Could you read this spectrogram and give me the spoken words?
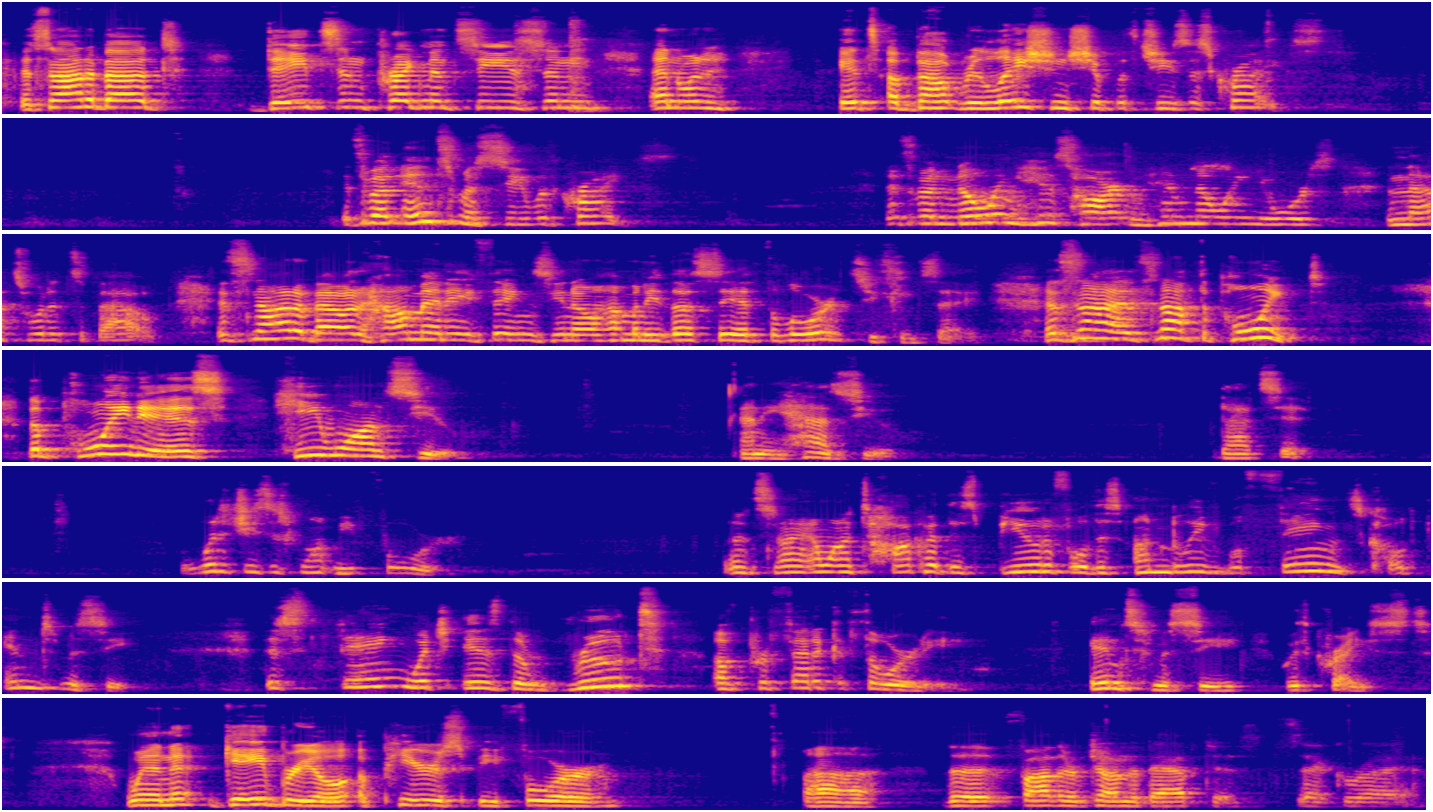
It's not about dates and pregnancies and, and what it's about relationship with Jesus Christ. It's about intimacy with Christ. It's about knowing his heart and him knowing yours, and that's what it's about. It's not about how many things, you know, how many thus saith the Lord's you can say. It's not, it's not the point. The point is he wants you and he has you. That's it. What did Jesus want me for? And tonight I want to talk about this beautiful, this unbelievable thing that's called intimacy. This thing which is the root of prophetic authority intimacy with Christ. When Gabriel appears before uh, the father of John the Baptist, Zechariah,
